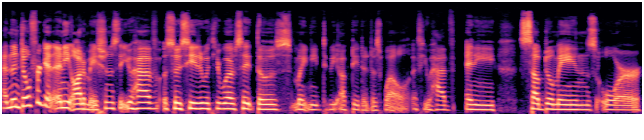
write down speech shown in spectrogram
And then don't forget any automations that you have associated with your website. Those might need to be updated as well. If you have any subdomains or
